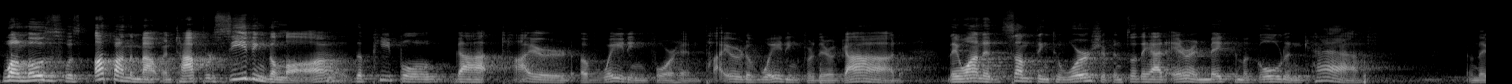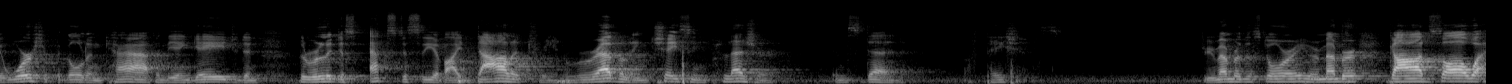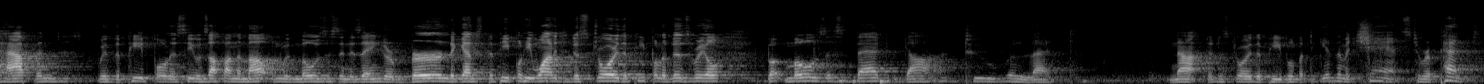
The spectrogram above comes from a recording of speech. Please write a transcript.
while Moses was up on the mountaintop receiving the law, the people got tired of waiting for him, tired of waiting for their God. They wanted something to worship, and so they had Aaron make them a golden calf. And they worshiped the golden calf, and they engaged in the religious ecstasy of idolatry and reveling, chasing pleasure instead of patience. You remember the story? Remember, God saw what happened with the people as he was up on the mountain with Moses, and his anger burned against the people. He wanted to destroy the people of Israel, but Moses begged God to relent. Not to destroy the people, but to give them a chance to repent.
